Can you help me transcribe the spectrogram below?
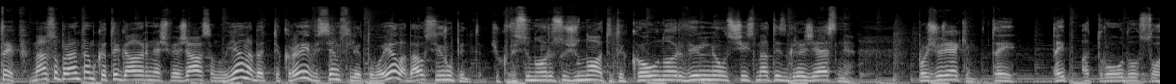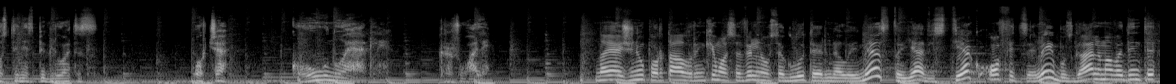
Taip, mes suprantam, kad tai gal ir nešviežiausia naujiena, bet tikrai visiems Lietuvoje labiausiai rūpinti. Juk visi nori sužinoti, tai Kauno ar Vilniaus šiais metais gražesnė. Pažiūrėkim, tai taip atrodo sostinės pigliuotis. O čia Kauno eglė. Gražuolė. Na, jei žinių portalų rinkimuose Vilniaus eglutė ir nelaimės, tai ją vis tiek oficialiai bus galima vadinti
